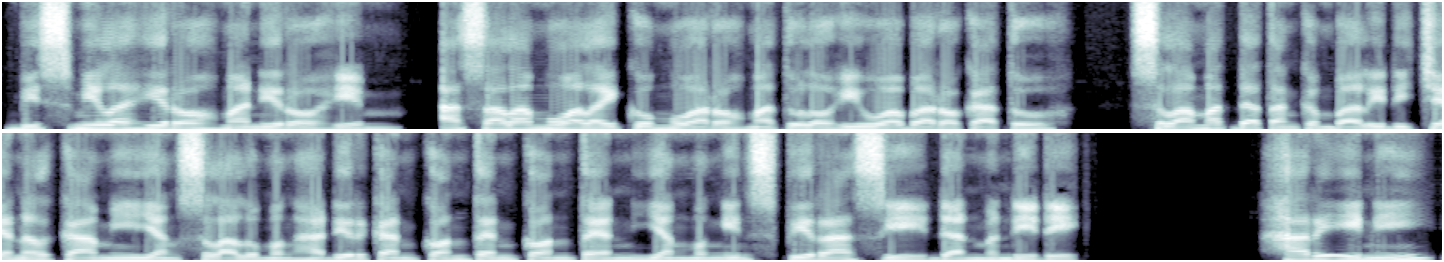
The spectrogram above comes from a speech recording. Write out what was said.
Bismillahirrohmanirrohim. Assalamualaikum warahmatullahi wabarakatuh. Selamat datang kembali di channel kami yang selalu menghadirkan konten-konten yang menginspirasi dan mendidik. Hari ini,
